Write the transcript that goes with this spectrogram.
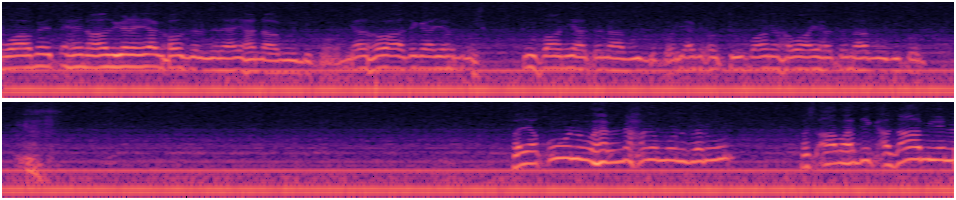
موابت ہیں آدھگر یا ہو زلزلہ یا نابود کو یا ہو آدھگر یا طوفان یا تو نابود کو یا طوفان ہوا یا تو نابود کو فیقولوا هل نحن منذرون بس آوازی کہ عذاب یہ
